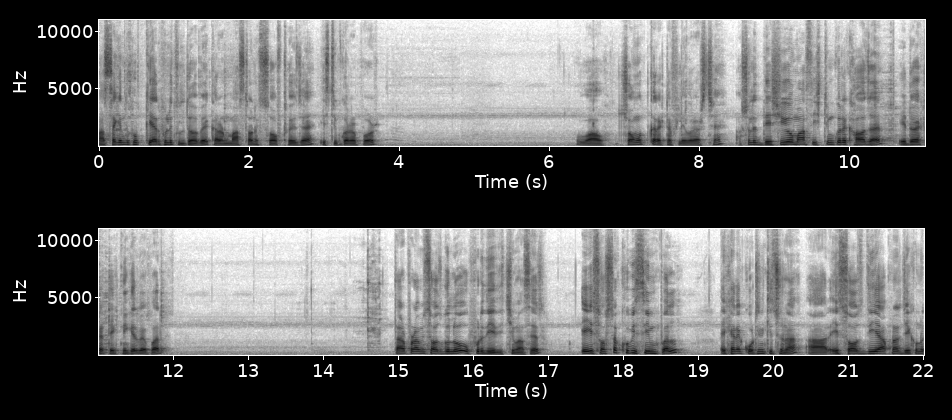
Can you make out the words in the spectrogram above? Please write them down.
মাছটা কিন্তু খুব কেয়ারফুলি তুলতে হবে, কারণ মাছটা অনেক সফট হয়ে যায় স্টিম করার পর। ওয়াও চমৎকার একটা ফ্লেভার আসছে। আসলে দেশীয় মাছ স্টিম করে খাওয়া যায়, এটাও একটা টেকনিকের ব্যাপার। তারপর আমি সসগুলো উপরে দিয়ে দিচ্ছি মাছের। এই সসটা খুবই সিম্পল এখানে কঠিন কিছু না। আর এই সস দিয়ে আপনার যে কোনো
